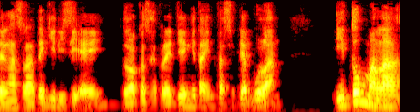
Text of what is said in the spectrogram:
dengan strategi DCA, dollar cost averaging, kita invest setiap bulan, itu malah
